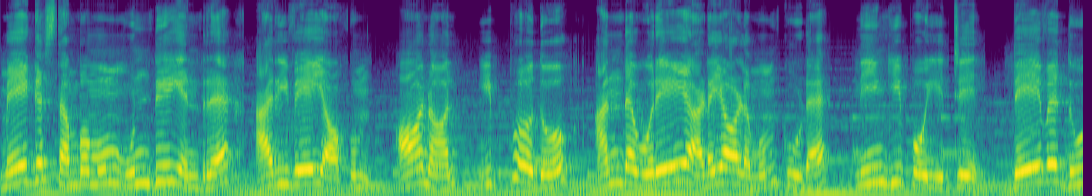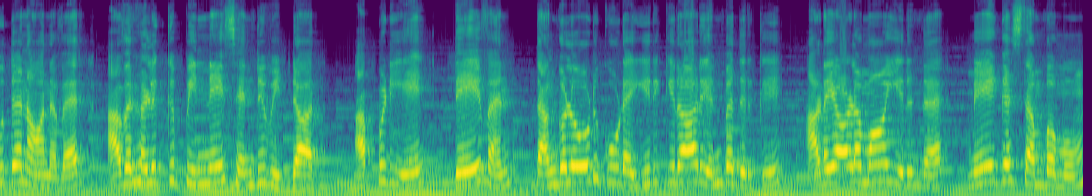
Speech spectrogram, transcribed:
மேகஸ்தம்பமும் உண்டு என்ற அறிவேயாகும். ஆனால் இப்போதோ அந்த ஒரே அடையாளமும் கூட நீங்கி போயிற்று. தேவதூதனானவர் அவர்களுக்கு பின்னே சென்று விட்டார். அப்படியே தேவன் தங்களோடு கூட இருக்கிறார் என்பதற்கு அடையாளமாயிருந்த மேக ஸ்தம்பமும்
